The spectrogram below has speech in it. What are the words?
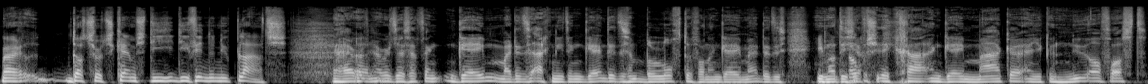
Maar dat soort scams die, die vinden nu plaats. Ja, Herbert, um, Herbert, jij zegt een game, maar dit is eigenlijk niet een game. Dit is een belofte van een game. Hè? Dit is iemand die oh, zegt: precies. Ik ga een game maken en je kunt nu alvast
